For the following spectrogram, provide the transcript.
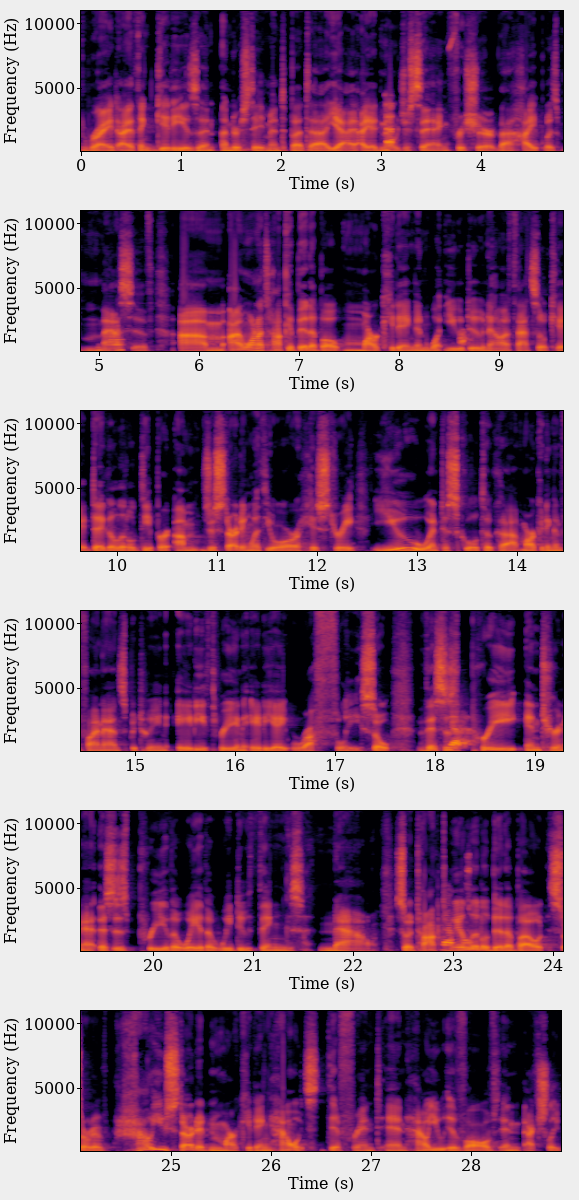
The right. I think giddy is an understatement, but uh, yeah, I, I, know what you're saying for sure. That hype was massive. Um, I want to talk a bit about marketing and what you do now, if that's okay. Dig a little deeper. Um, just starting with your history, you went to school, took uh, marketing and finance between 83 and 88, roughly. So this is yep. pre internet internet. This is pre the way that we do things now. So, talk to me a little bit about sort of how you started in marketing, how it's different, and how you evolved and actually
